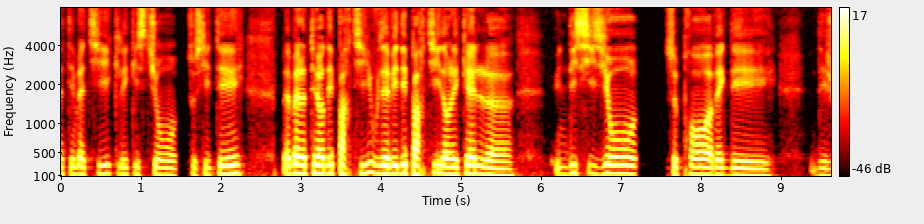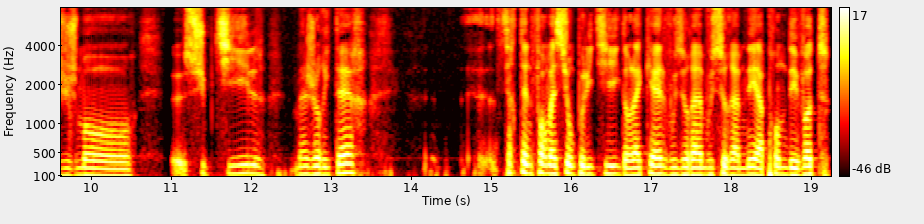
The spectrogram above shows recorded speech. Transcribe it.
mathématiques, les questions société, même à l'intérieur des partis. Vous avez des partis dans lesquels euh, une décision se prend avec des, jugements euh, subtils, majoritaires certaines formations politiques dans lesquelles vous, vous serez amené à prendre des votes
